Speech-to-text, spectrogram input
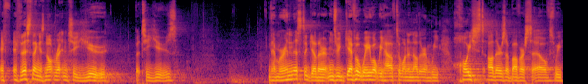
If, if this thing is not written to you, but to yous, then we're in this together. It means we give away what we have to one another and we hoist others above ourselves. We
